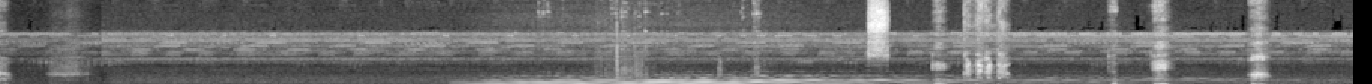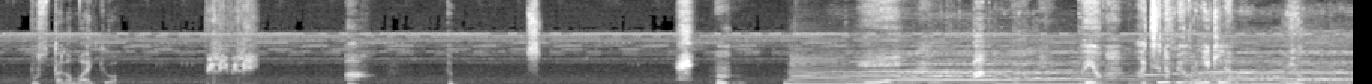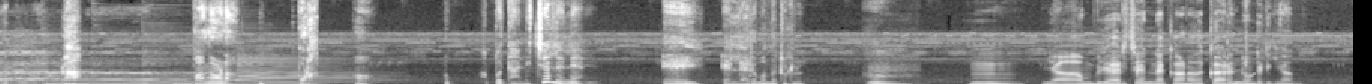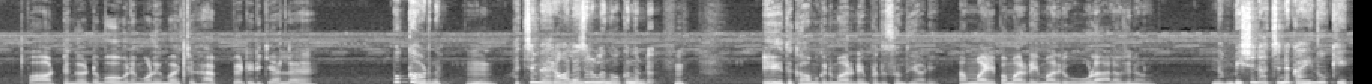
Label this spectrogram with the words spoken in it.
പുസ്തകം വായിക്കുക വിളി വിളി. ആ. അയ്യോ ഉറങ്ങിയിട്ടില്ല. പോടാ. ആ. അപ്പൊ തനിച്ചല്ലേ ഏയ് എല്ലാരും വന്നിട്ടുണ്ട്. ഞാൻ വിചാരിച്ച് എന്നെ കാണാതെ കരഞ്ഞോണ്ടിരിക്കാന്ന് പാട്ടും കേട്ട് ബോബനും മോളിയും വായിച്ച് ഹാപ്പി ആയിട്ട് ഇരിക്കല്ലേ പൊക്ക അവിടുന്ന്. അച്ഛൻ വേറെ ആലോചനകൾ നോക്കുന്നുണ്ട്. ഏത് കാമുകന്മാരുടെയും പ്രതിസന്ധിയാടി? അമ്മായിപ്പന്മാരുടെയും മാതിരി ഊള ആലോചനകൾ നമ്പീശൻ അച്ഛന്റെ കൈ നോക്കി.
